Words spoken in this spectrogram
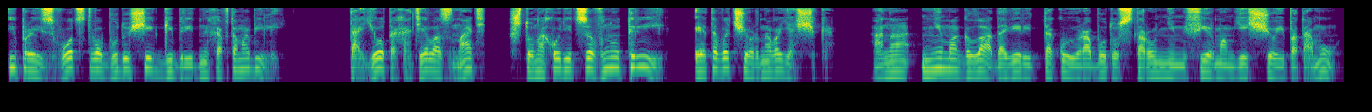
и производства будущих гибридных автомобилей. Toyota хотела знать, что находится внутри этого черного ящика. Она не могла доверить такую работу сторонним фирмам еще и потому,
